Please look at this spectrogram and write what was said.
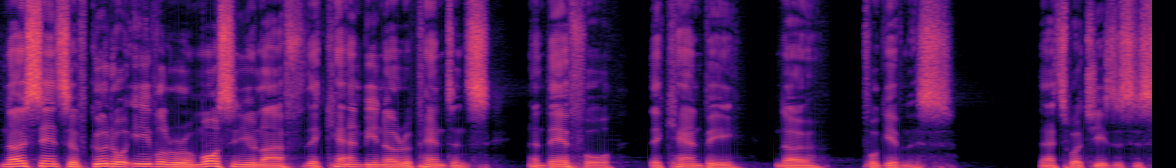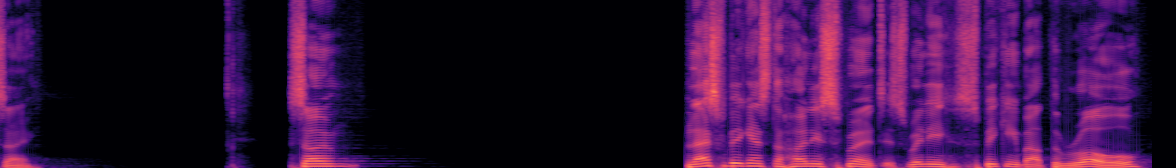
no sense of good or evil or remorse in your life, there can be no repentance, and therefore there can be no forgiveness. That's what Jesus is saying. So, blasphemy against the Holy Spirit is really speaking about the role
